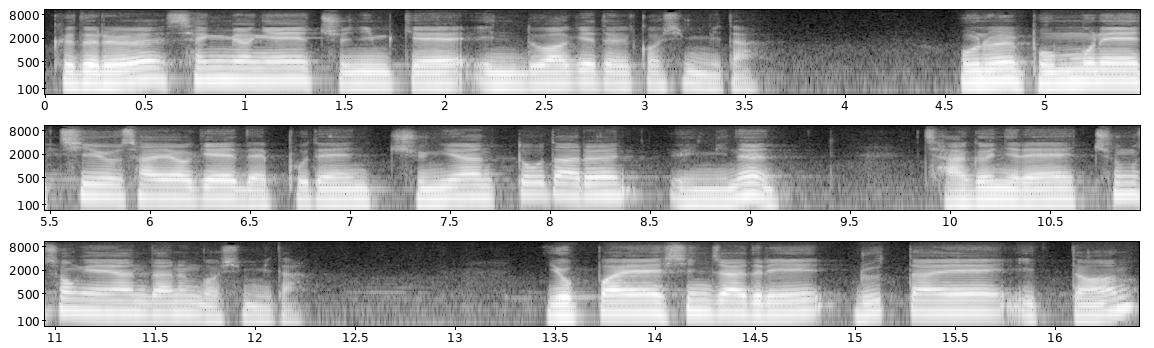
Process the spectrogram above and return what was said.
그들을 생명의 주님께 인도하게 될 것입니다. 오늘 본문의 치유 사역에 내포된 중요한 또 다른 의미는 작은 일에 충성해야 한다는 것입니다. 요빠의 신자들이 루따에 있던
